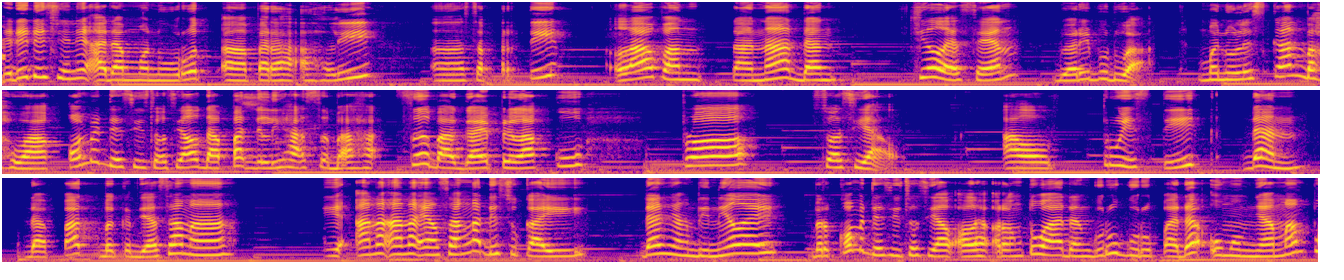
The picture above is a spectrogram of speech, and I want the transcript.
Jadi di sini ada menurut uh, para ahli uh, seperti Lavantana dan Chilesen 2002 menuliskan bahwa kompetensi sosial dapat dilihat sebagai perilaku pro-sosial, altruistik, dan dapat bekerja sama. Anak-anak yang sangat disukai dan yang dinilai berkompetensi sosial oleh orang tua dan guru-guru pada umumnya mampu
